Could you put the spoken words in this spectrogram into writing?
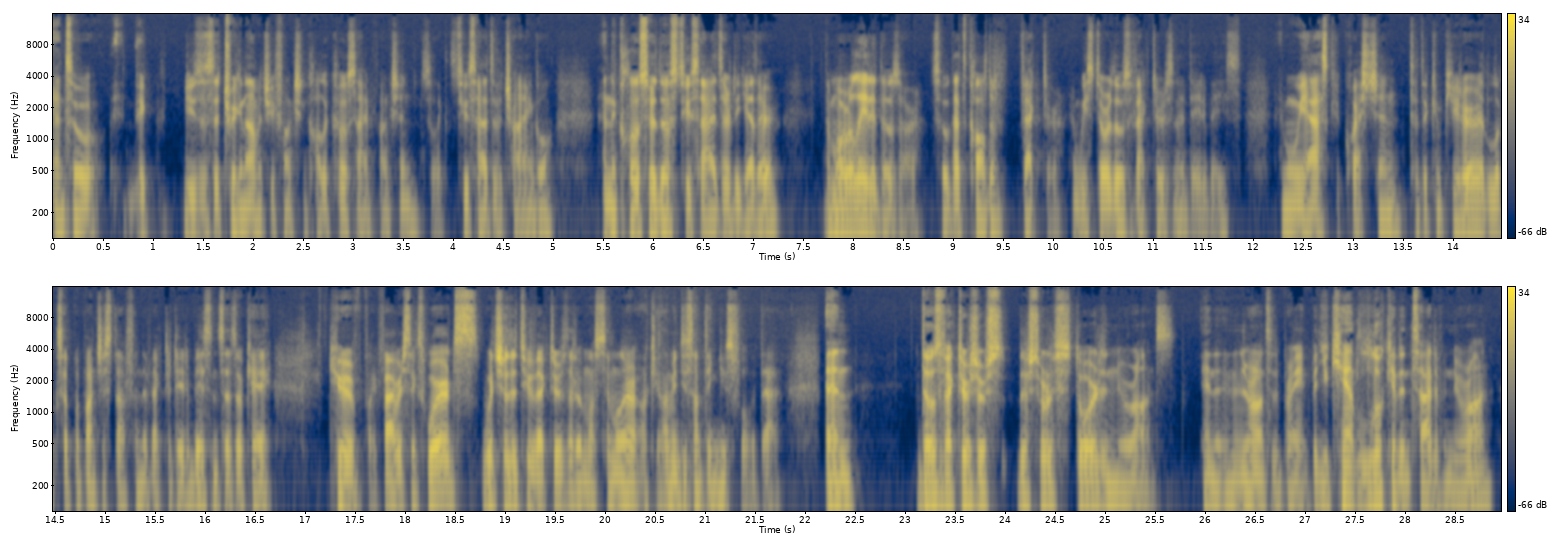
and so it uses a trigonometry function called a cosine function. So like the two sides of a triangle, and the closer those two sides are together, the more related those are. So that's called a vector, and we store those vectors in a database. And when we ask a question to the computer, it looks up a bunch of stuff in the vector database and says, okay, here are like five or six words. Which are the two vectors that are most similar? Okay, let me do something useful with that. And those vectors are they're sort of stored in neurons in the, in the neurons of the brain, but you can't look at inside of a neuron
